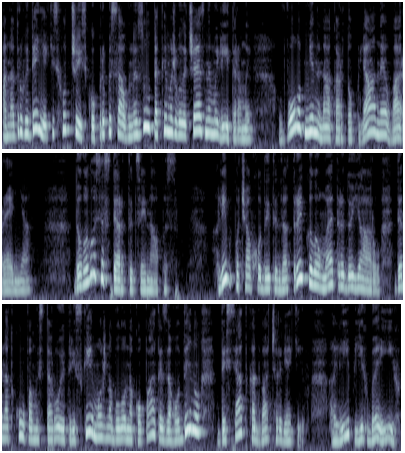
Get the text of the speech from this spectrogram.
А на другий день якийсь хлопчисько приписав внизу такими ж величезними літерами в обмін на картопляне варення. Довелося стерти цей напис. Гліб почав ходити за три кілометри до яру, де над купами старої тріски можна було накопати за годину десятка два черв'яків. Гліб їх беріг,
